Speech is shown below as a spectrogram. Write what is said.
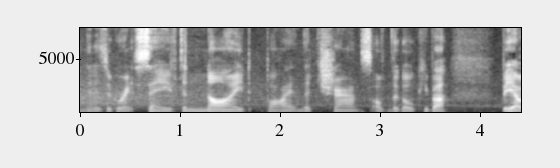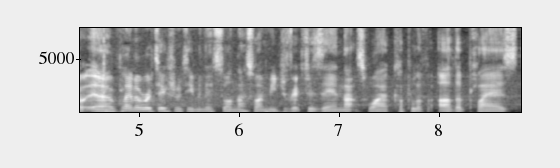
And then it's a great save, denied by the chance of the goalkeeper. But yeah, uh, playing a rotational team in this one, that's why Mitrovic is in. That's why a couple of other players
